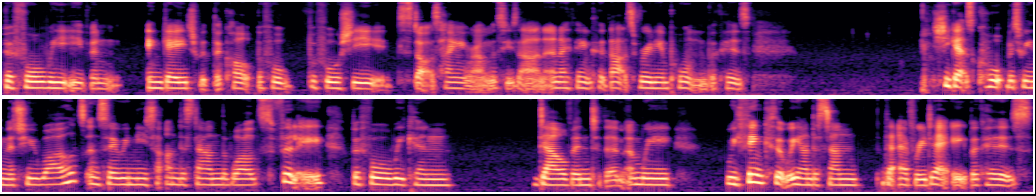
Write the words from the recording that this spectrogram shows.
before we even engage with the cult before before she starts hanging around with Suzanne. And I think that that's really important because she gets caught between the two worlds. And so we need to understand the worlds fully before we can delve into them. And we we think that we understand the everyday because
